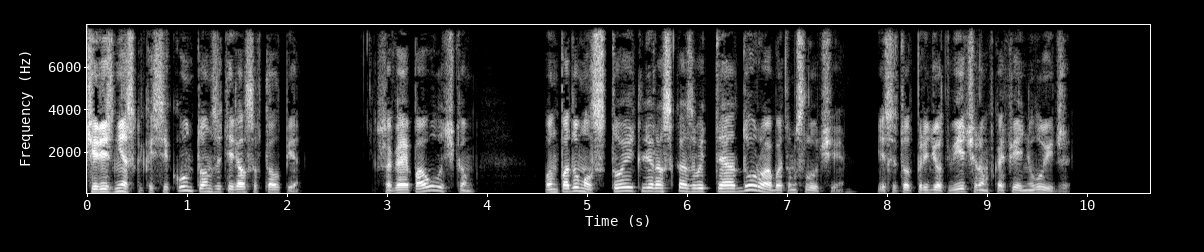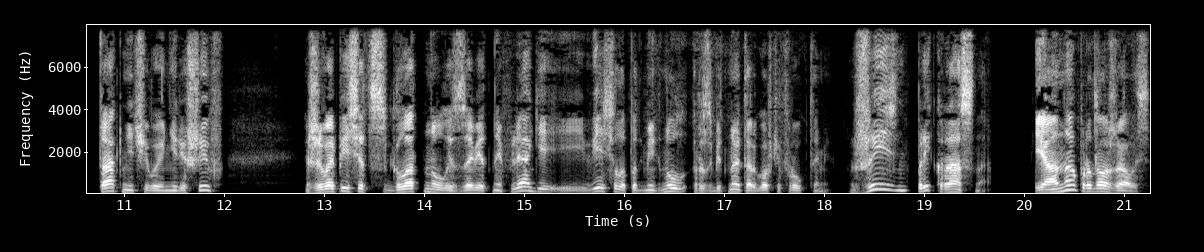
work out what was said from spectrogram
Через несколько секунд он затерялся в толпе. Шагая по улочкам, он подумал, стоит ли рассказывать Теодору об этом случае, если тот придет вечером в кофейню Луиджи. Так, ничего и не решив, живописец глотнул из заветной фляги и весело подмигнул разбитной торговке фруктами. Жизнь прекрасна, и она продолжалась.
